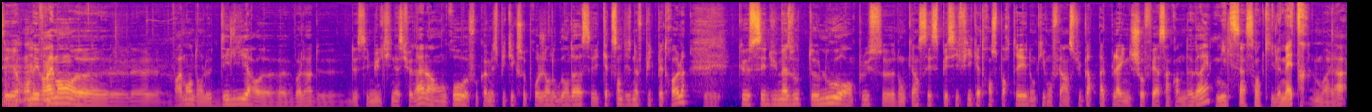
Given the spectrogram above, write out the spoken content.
on est vraiment, euh, vraiment dans le délire euh, voilà, de, ces multinationales. Hein. En gros, il faut quand même expliquer que ce projet en Ouganda, c'est 419 puits de pétrole, que c'est du mazout lourd en plus, donc assez spécifique à transporter. Donc, ils vont faire un super pipeline chauffé à 50 degrés. 1500 km. Voilà.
